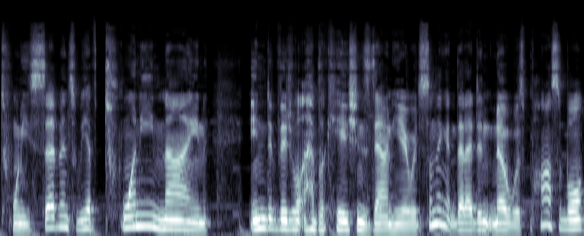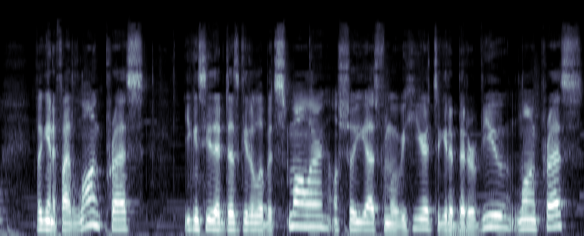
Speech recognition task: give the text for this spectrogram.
27. So we have 29 individual applications down here, which is something that I didn't know was possible. Again, if I long press, you can see that it does get a little bit smaller. I'll show you guys from over here to get a better view. Long press,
